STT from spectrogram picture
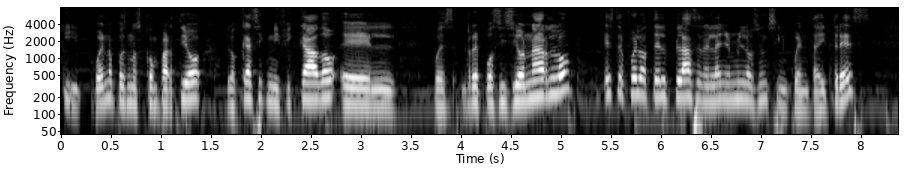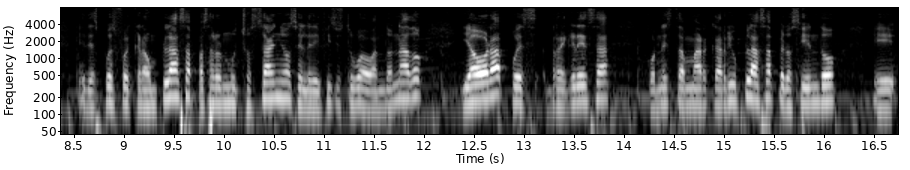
Y bueno, pues nos compartió lo que ha significado el pues reposicionarlo. Este fue el Hotel Plaza en el año 1953. y después fue Crown Plaza. Pasaron muchos años. El edificio estuvo abandonado. Y ahora pues regresa con esta marca Rio Plaza. Pero siendo, eh,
